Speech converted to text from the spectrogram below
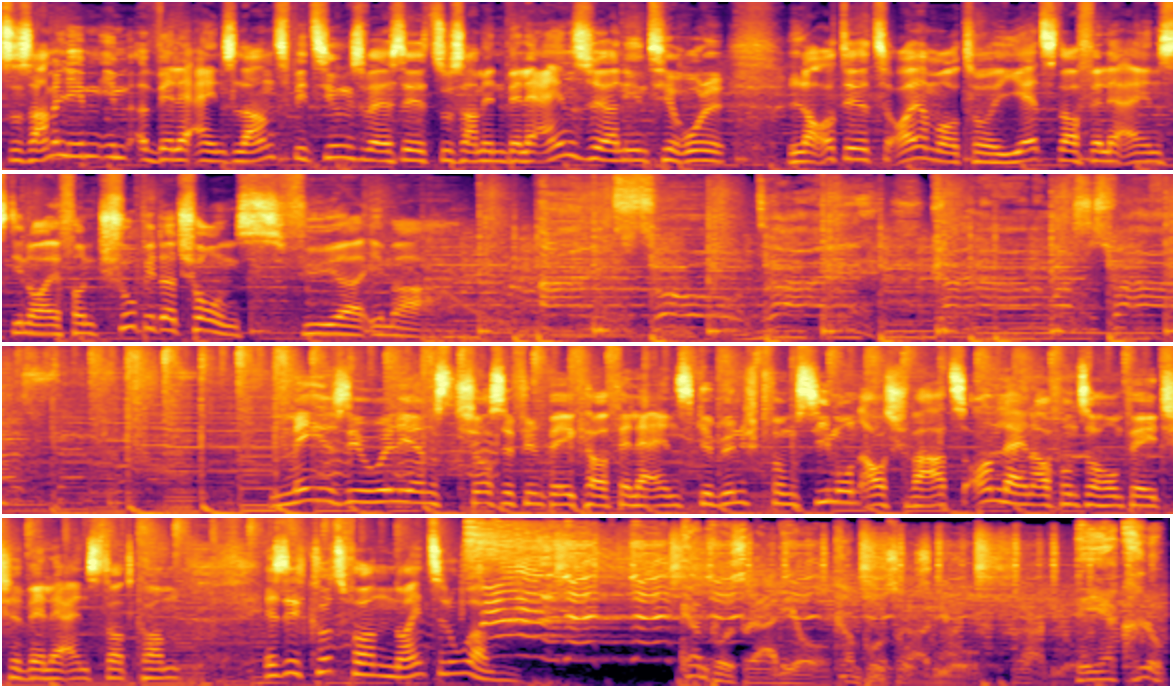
Zusammenleben im Welle 1 Land bzw. zusammen Welle 1 hören in Tirol lautet euer Motto jetzt auf Welle 1 die neue von Jupiter Jones für immer. Maisie Williams, Josephine Baker auf Welle 1, gewünscht vom Simon aus Schwarz, online auf unserer Homepage welle1.com. Es ist kurz vor 19 Uhr. Campus Radio. Campus Radio. Der Club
